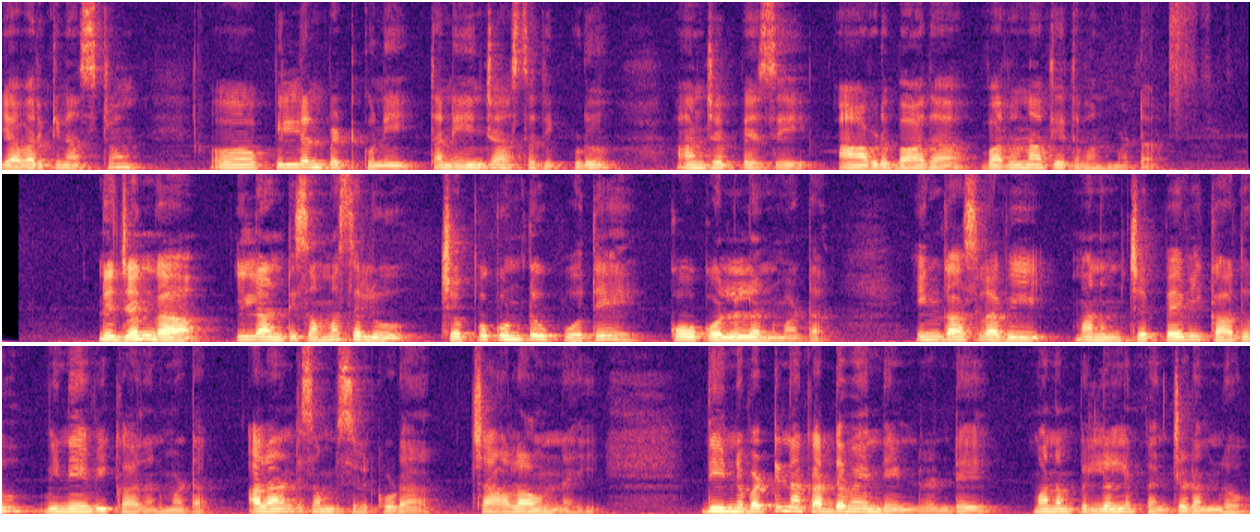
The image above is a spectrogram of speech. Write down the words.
ఎవరికి నష్టం? పిల్లని పెట్టుకుని తను ఏం చేస్తుంది ఇప్పుడు? అని చెప్పేసి ఆవిడ బాధ వర్ణనాతీతం అనమాట నిజంగా ఇలాంటి సమస్యలు చెప్పుకుంటూ పోతే కోకొల్లలు అనమాట ఇంకా అసలు అవి మనం చెప్పేవి కాదు వినేవి కాదనమాట. అలాంటి సమస్యలు కూడా చాలా ఉన్నాయి. దీన్ని బట్టి నాకు అర్థమైంది ఏంటంటే మనం పిల్లల్ని పెంచడంలో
